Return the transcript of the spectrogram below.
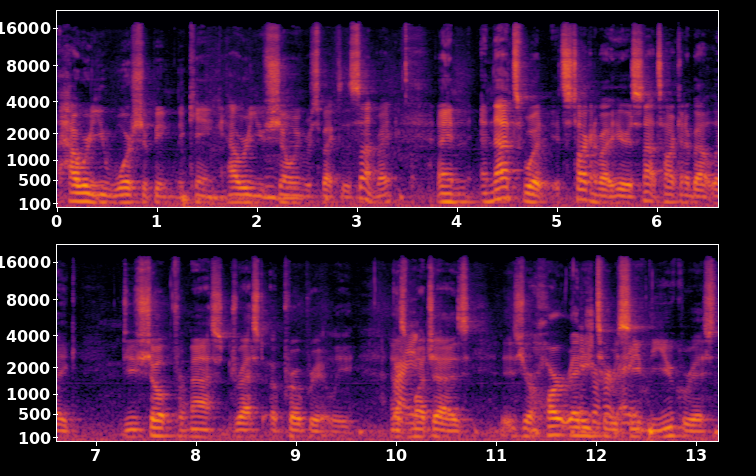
how are you worshiping the king? How are you Mhm. showing respect to the son, right? And and that's what it's talking about here. It's not talking about like, do you show up for mass dressed appropriately as Right. much as is your heart ready your to heart ready? receive the Eucharist,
